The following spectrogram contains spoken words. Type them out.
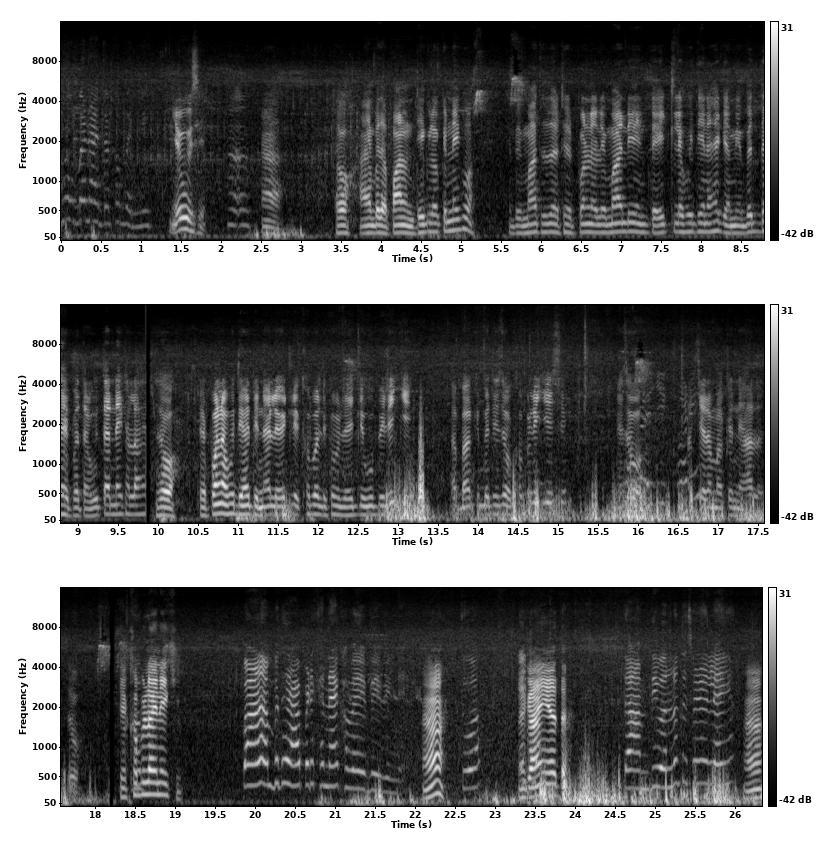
હું બનાવે તો ખબર નહીં. એવું છે? હા તો અહીં બધા પાણી ઢીકલો કરી નાખ્યો. ભાઈ માથું ઠેર પણેલી માંડીને તો એટલે સુધી હે કે અમે બધા પતરા ઉતાર નાખેલા જો તે પણે સુધી હતી ને એટલે ખબર ખબર એટલી ઊભી રહી ગઈ. આ બાકી બધી જો ખબરી ગઈ છે. ને જો અત્યારે અમારા ઘરની હાલત જો. તે ખબલાઈ નાખી. પાણા બધા આપણે ખા હા? તો? ને હતા? તો આમ દિવાલ નતો ચડેલા અહીંયા? હા.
